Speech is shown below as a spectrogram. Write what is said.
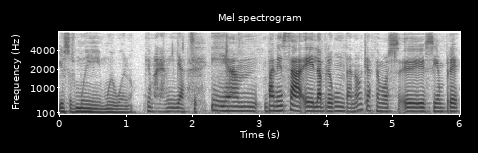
Y esto es muy, muy bueno. Qué maravilla. Y em, Vanessa, eh, la pregunta ¿no? que hacemos eh, siempre,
